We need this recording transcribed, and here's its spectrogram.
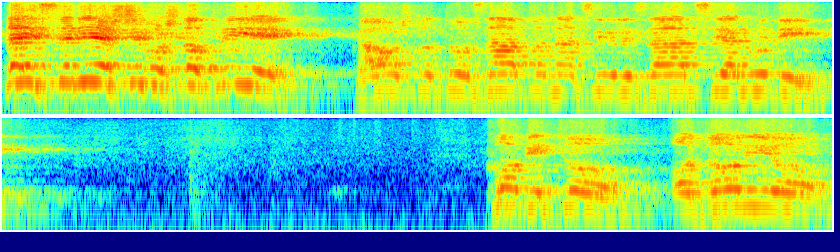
Da ih se riješimo što prije. Kao što to zapadna civilizacija nudi. Ko bi to odolio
